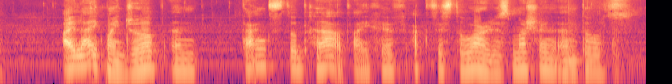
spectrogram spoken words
I like my job and thanks to that I have access to various machines and tools.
